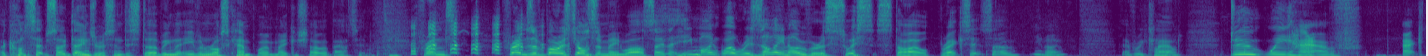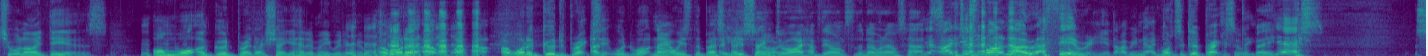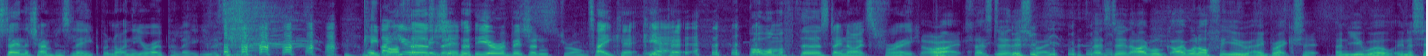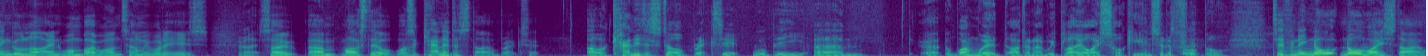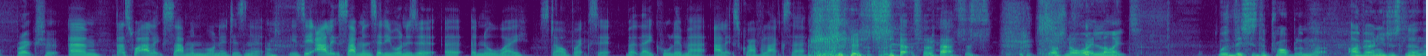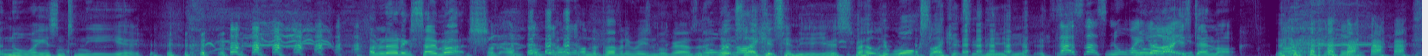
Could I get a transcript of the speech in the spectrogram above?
A concept so dangerous and disturbing that even Ross Kemp won't make a show about it. Friends, friends of Boris Johnson, meanwhile, say that he might well resign over a Swiss style Brexit. So, you know, every cloud. Do we have actual ideas on what a good Brexit? Don't shake your head at me, Widdicombe. Uh, what, a, uh, uh, uh, what a good Brexit would. What now is the best Are case you saying, do? I have the answer that no one else has? Yeah, I just want to know a theory. I mean, I What a good Brexit would be? Yes. Stay in the Champions League, but not in the Europa League. Keep about our Thursday Eurovision? Eurovision. Strong. Take it, keep Yeah. it. But I want my Thursday nights free. All right, let's do it this way. let's do it. I will. I will offer you a Brexit, and you will, in a single line, one by one, tell me what it is. Right. So, um, Mark Steel, what's a Canada-style Brexit? Oh, a Canada-style Brexit will be um, uh, one where I don't know. We play ice hockey instead of football. Tiffany, Nor- Norway-style Brexit. Um, that's what Alex Salmond wanted, isn't it? Is it Alex Salmond said he wanted a, a, a Norway style Brexit, but they call him uh, Alex Gravelax there. that's, that's Josh Norway light. Well, this is the problem that I've only just learned that Norway isn't in the EU. I'm learning so much. On, on, on, on, on the perfectly reasonable grounds that it looks light. like it's in the EU. It smells. It walks like it's in the EU. That's that's Norway, Norway Light. Light is Denmark.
